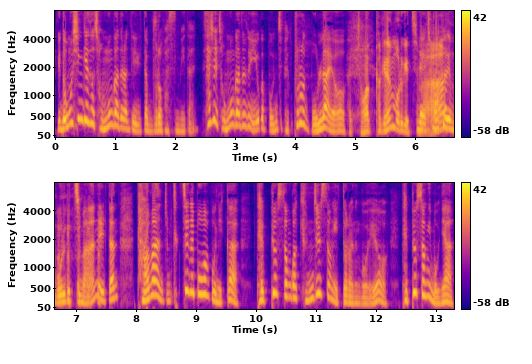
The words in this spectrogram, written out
이게 너무 신기해서 전문가들한테 일단 물어봤습니다. 사실 전문가들도 이유가 뭔지 100% 몰라요. 정확하게는 모르겠지만. 네, 정확하게 모르겠지만 일단 다만 좀 특징을 뽑아 보니까 대표성과 균질성이 있더라는 거예요. 대표성이 뭐냐?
